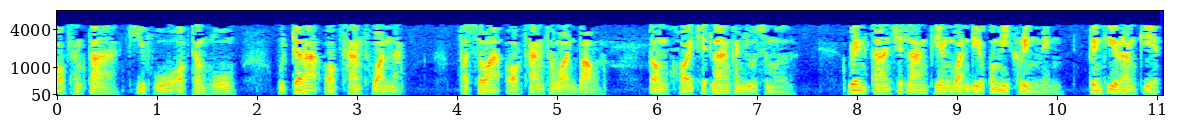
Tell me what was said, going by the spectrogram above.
ออกทางตา ขีหูออกทางหู อุจจาระออกทางทวารหนัก ปัสสาวะออกทางทวารเบา ต้องคอยเช็ดล้างกันอยู่เสมอ เว้นการเช็ดล้างเพียงวันเดียวก็มีกลิ่นเหม็น เป็นที่รังเกียจ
